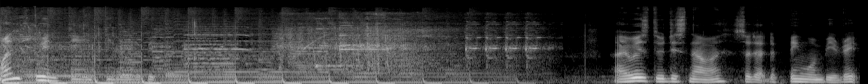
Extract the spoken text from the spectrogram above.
One twenty delay a bit. I always do this now eh, so that the ping won't be red.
